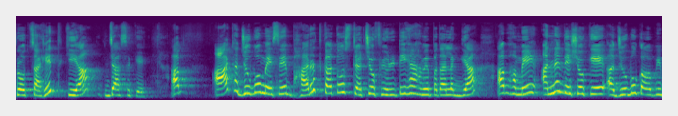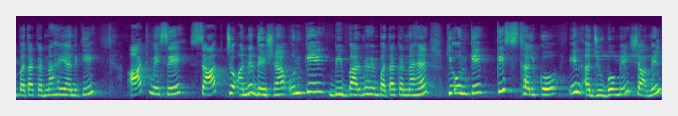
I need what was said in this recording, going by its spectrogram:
प्रोत्साहित किया जा सके। अब आठ अजूबों में से भारत का तो स्टैचू ऑफ़ यूनिटी है, हमें पता लग गया। अब हमें अन्य देशों के अजूबों का भी पता करना है, यानी कि आठ में से सात जो अन्य देश हैं, उनके भी बारे में हमें पता करना है कि उनके किस स्थल को इन अजूबों में शामिल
